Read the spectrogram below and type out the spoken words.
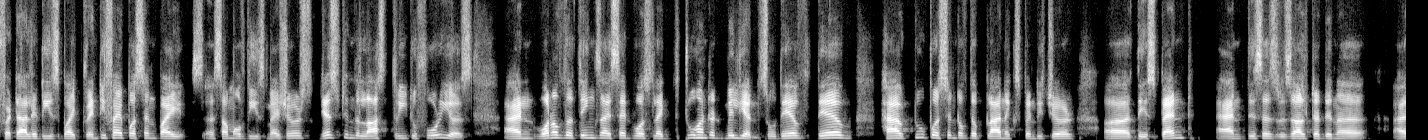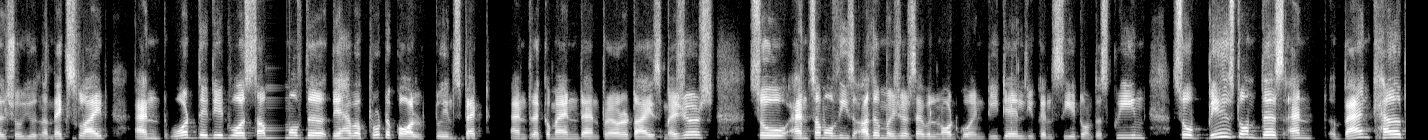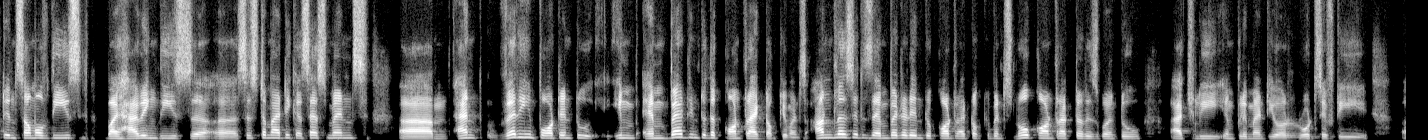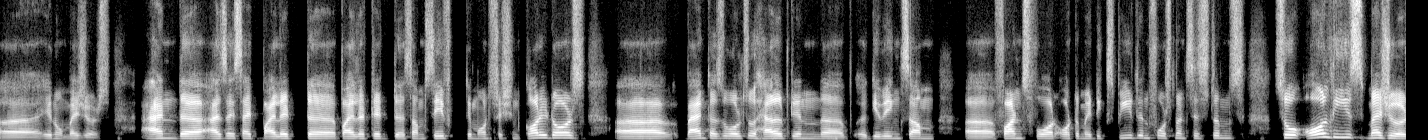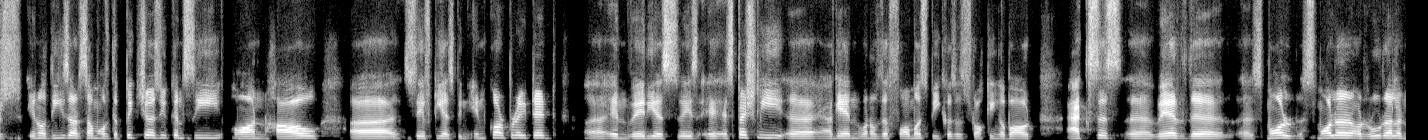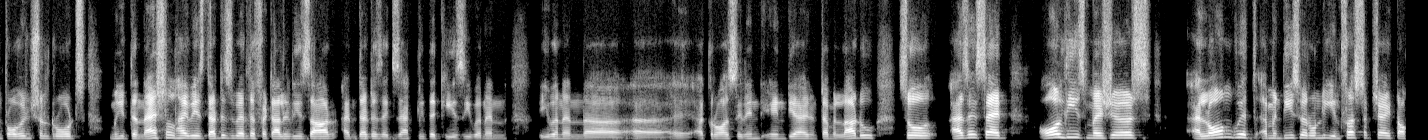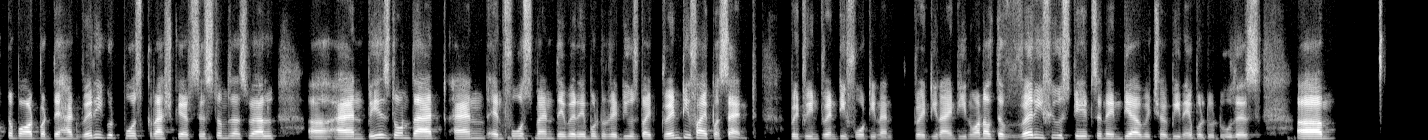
fatalities by 25% by uh, some of these measures just in the last three to four years. And one of the things i said was like 200 million. So they have they have 2% of the plan expenditure uh, they spent and this has resulted in a I'll show you in the next slide. And what they did was some of the, they have a protocol to inspect and recommend and prioritize measures. So, and some of these other measures, I will not go in detail. You can see it on the screen. So based on this, and bank helped in some of these by having these uh, uh, systematic assessments um, and very important to embed into the contract documents. Unless it is embedded into contract documents, no contractor is going to actually implement your road safety uh, you know measures and uh, as i said pilot uh, piloted uh, some safe demonstration corridors uh, bank has also helped in uh, giving some Uh, funds for automatic speed enforcement systems. So all these measures you know these are some of the pictures you can see on how uh, safety has been incorporated uh, in various ways, especially uh, again, one of the former speakers was talking about access uh, where the uh, small, smaller or rural and provincial roads meet the national highways. That is where the fatalities are, and that is exactly the case even in even in uh, uh, across in India and Tamil Nadu. So as I said, all these measures along with, I mean, these were only infrastructure I talked about, but they had very good post-crash care systems as well. Uh, and based on that and enforcement, they were able to reduce by 25% between 2014 and 2019. One of the very few states in India which have been able to do this. Um,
